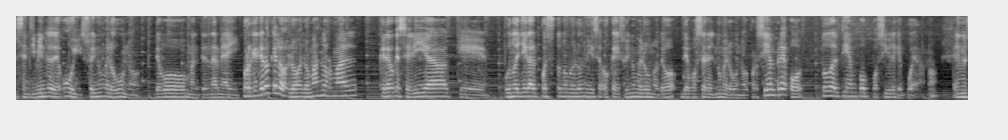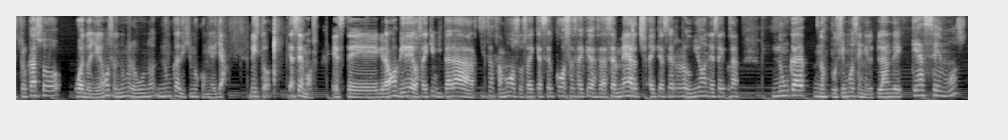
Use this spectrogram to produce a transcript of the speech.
sentimiento de, uy, soy número uno, debo mantenerme ahí. Porque creo que lo, lo, más normal, creo que sería que uno llega al puesto número uno y dice, ok, soy número uno, debo, debo ser el número uno por siempre o todo el tiempo posible que pueda, ¿no? En nuestro caso, cuando llegamos al número uno, nunca dijimos comida, ya, listo, ¿qué hacemos? Este, grabamos videos, hay que invitar a artistas famosos, hay que hacer cosas, hay que hacer merch, hay que hacer reuniones, o sea, nunca nos pusimos en el plan de qué hacemos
